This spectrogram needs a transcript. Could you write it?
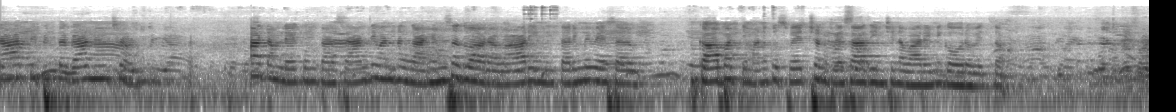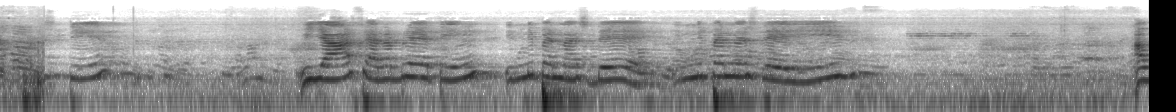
జాతి పిత్తగా నిలిచాడు. పోరాటం లేకుండా శాంతివంతంగా హింస ద్వారా వారిని తరిమివేశారు. కాబట్టి మనకు స్వేచ్ఛను ప్రసాదించిన వారిని గౌరవిద్దాం. We are celebrating Independence Day. Independence Day is our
